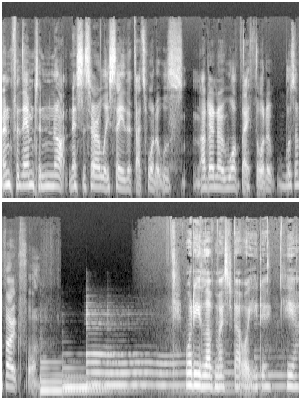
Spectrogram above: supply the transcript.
and for them to not necessarily see that that's what it was. I don't know what they thought it was a vote for. What do you love most about what you do here?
